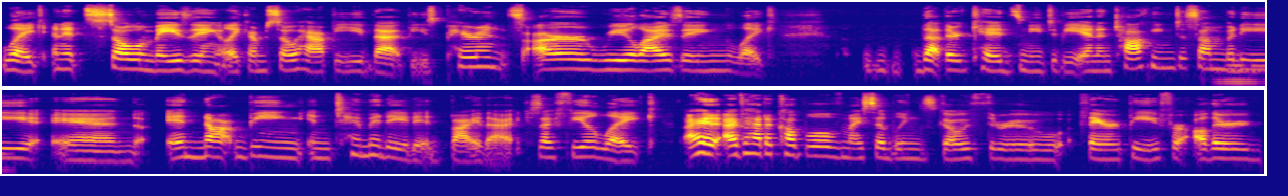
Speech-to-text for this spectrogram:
like and it's so amazing. Like I'm so happy that these parents are realizing like that their kids need to be in and talking to somebody mm-hmm. and and not being intimidated by that because I feel like I I've had a couple of my siblings go through therapy for other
